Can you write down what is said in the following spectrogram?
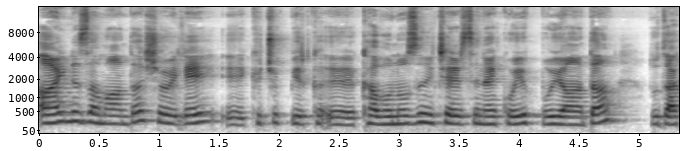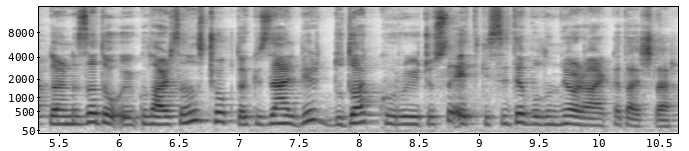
aynı zamanda şöyle e, küçük bir e, kavanozun içerisine koyup bu yağdan dudaklarınıza da uygularsanız çok da güzel bir dudak koruyucusu etkisi de bulunuyor arkadaşlar.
